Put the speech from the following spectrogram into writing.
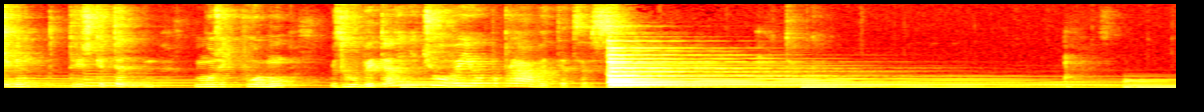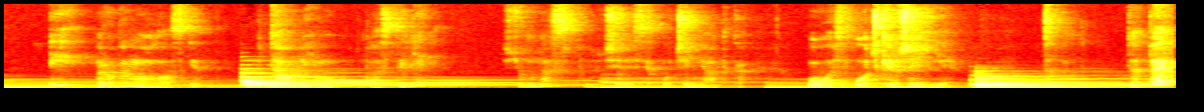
Цей він трішки те, може форму згубити, але нічого, ви його поправите це все. І робимо глазки. Вдавлюємо пластилін, щоб у нас получилися оченятка. Ось, очки вже є. Тепер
